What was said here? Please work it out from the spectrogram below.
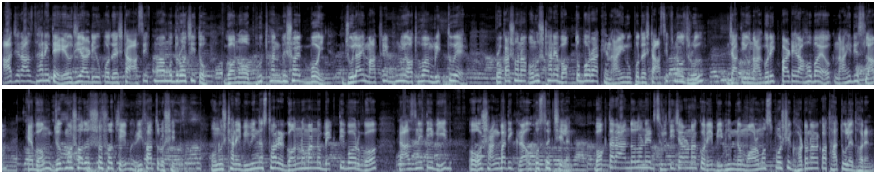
আজ রাজধানীতে এলজিআরডি উপদেষ্টা আসিফ মাহমুদ রচিত গণ অভ্যুত্থান বিষয়ক বই, জুলাই মাতৃভূমি অথবা মৃত্যু এর প্রকাশনা অনুষ্ঠানে বক্তব্য রাখেন আইন উপদেষ্টা আসিফ নজরুল, জাতীয় নাগরিক পার্টির আহ্বায়ক নাহিদ ইসলাম এবং যুগ্ম সদস্য সচিব রিফাত রশিদ। অনুষ্ঠানে বিভিন্ন স্তরের গণ্যমান্য ব্যক্তিবর্গ, রাজনীতিবিদ ও সাংবাদিকরা উপস্থিত ছিলেন। বক্তারা আন্দোলনের স্মৃতিচারণা করে বিভিন্ন মর্মস্পর্শী ঘটনার কথা তুলে ধরেন।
